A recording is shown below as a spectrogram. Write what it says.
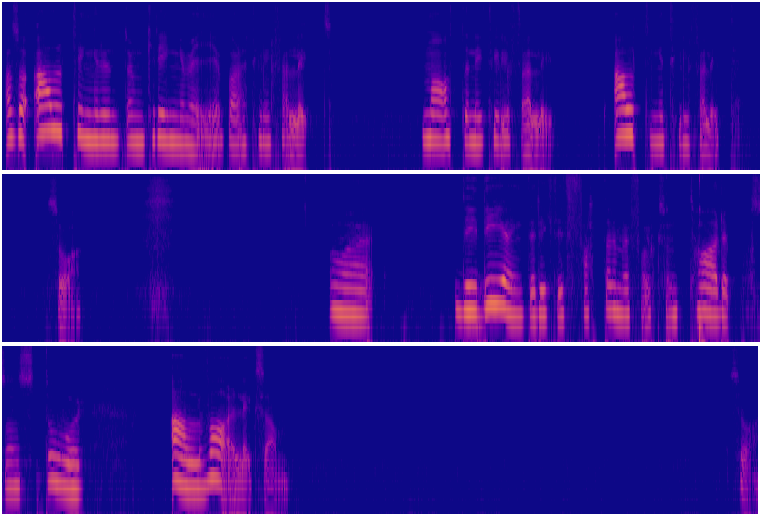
Alltså allting runt omkring mig är bara tillfälligt. Maten är tillfällig. Allting är tillfälligt. Så. Och eh, det är det jag inte riktigt fattar med folk som tar det på sån stor allvar liksom. Så.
